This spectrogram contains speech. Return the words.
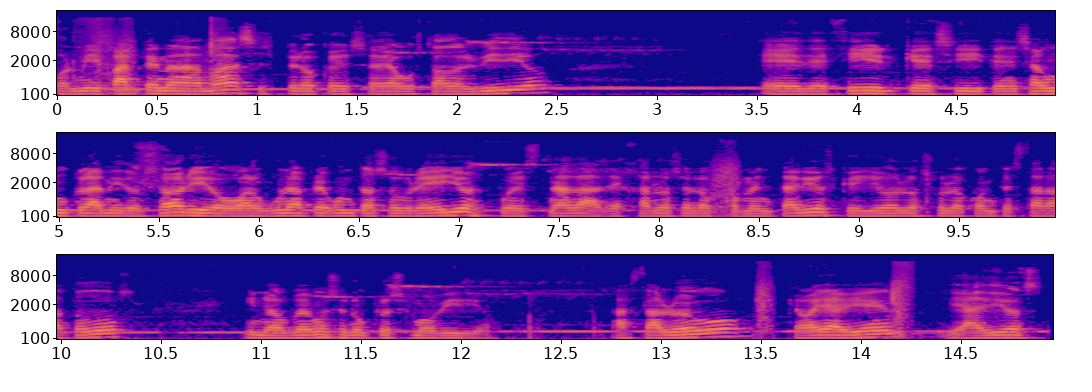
Por mi parte nada más, espero que os haya gustado el vídeo. Decir que si tenéis algún clamidosaurio o alguna pregunta sobre ellos, pues nada, dejarlos en los comentarios que yo los suelo contestar a todos y nos vemos en un próximo vídeo. Hasta luego, que vaya bien y adiós.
